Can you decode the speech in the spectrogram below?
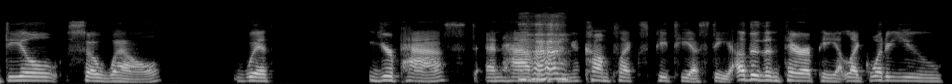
deal so well with your past and having complex PTSD other than therapy? Like, what are you,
